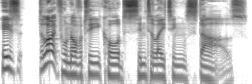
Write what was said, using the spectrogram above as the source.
His delightful novelty called Scintillating Stars.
